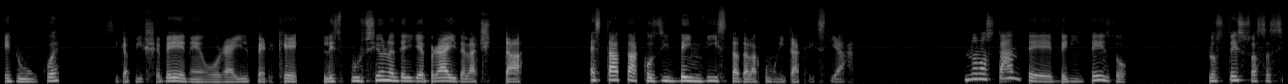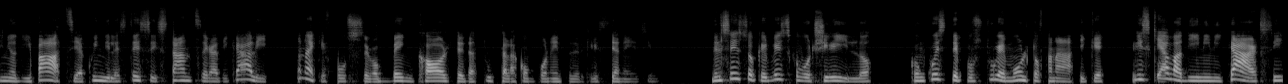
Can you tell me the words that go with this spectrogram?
E dunque si capisce bene ora il perché l'espulsione degli ebrei dalla città è stata così ben vista dalla comunità cristiana. Nonostante, ben inteso, lo stesso assassinio di Ipazia, quindi le stesse istanze radicali, non è che fossero ben colte da tutta la componente del cristianesimo, nel senso che il vescovo Cirillo, con queste posture molto fanatiche, rischiava di inimicarsi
